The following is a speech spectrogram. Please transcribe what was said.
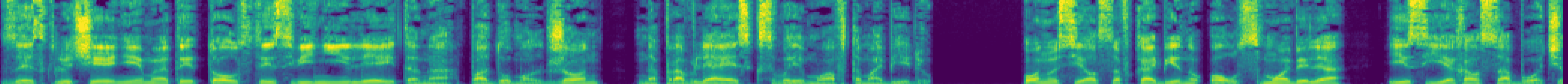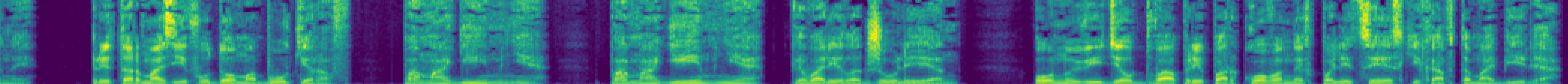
«За исключением этой толстой свиньи Лейтона», — подумал Джон, направляясь к своему автомобилю. Он уселся в кабину Олдсмобиля и съехал с обочины. Притормозив у дома Букеров, «Помоги мне! Помоги мне!» — говорила Джулиен. Он увидел два припаркованных полицейских автомобиля.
